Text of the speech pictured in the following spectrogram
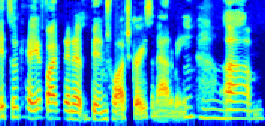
it's okay if I'm going to binge watch Grey's Anatomy. Mm-hmm. Um,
